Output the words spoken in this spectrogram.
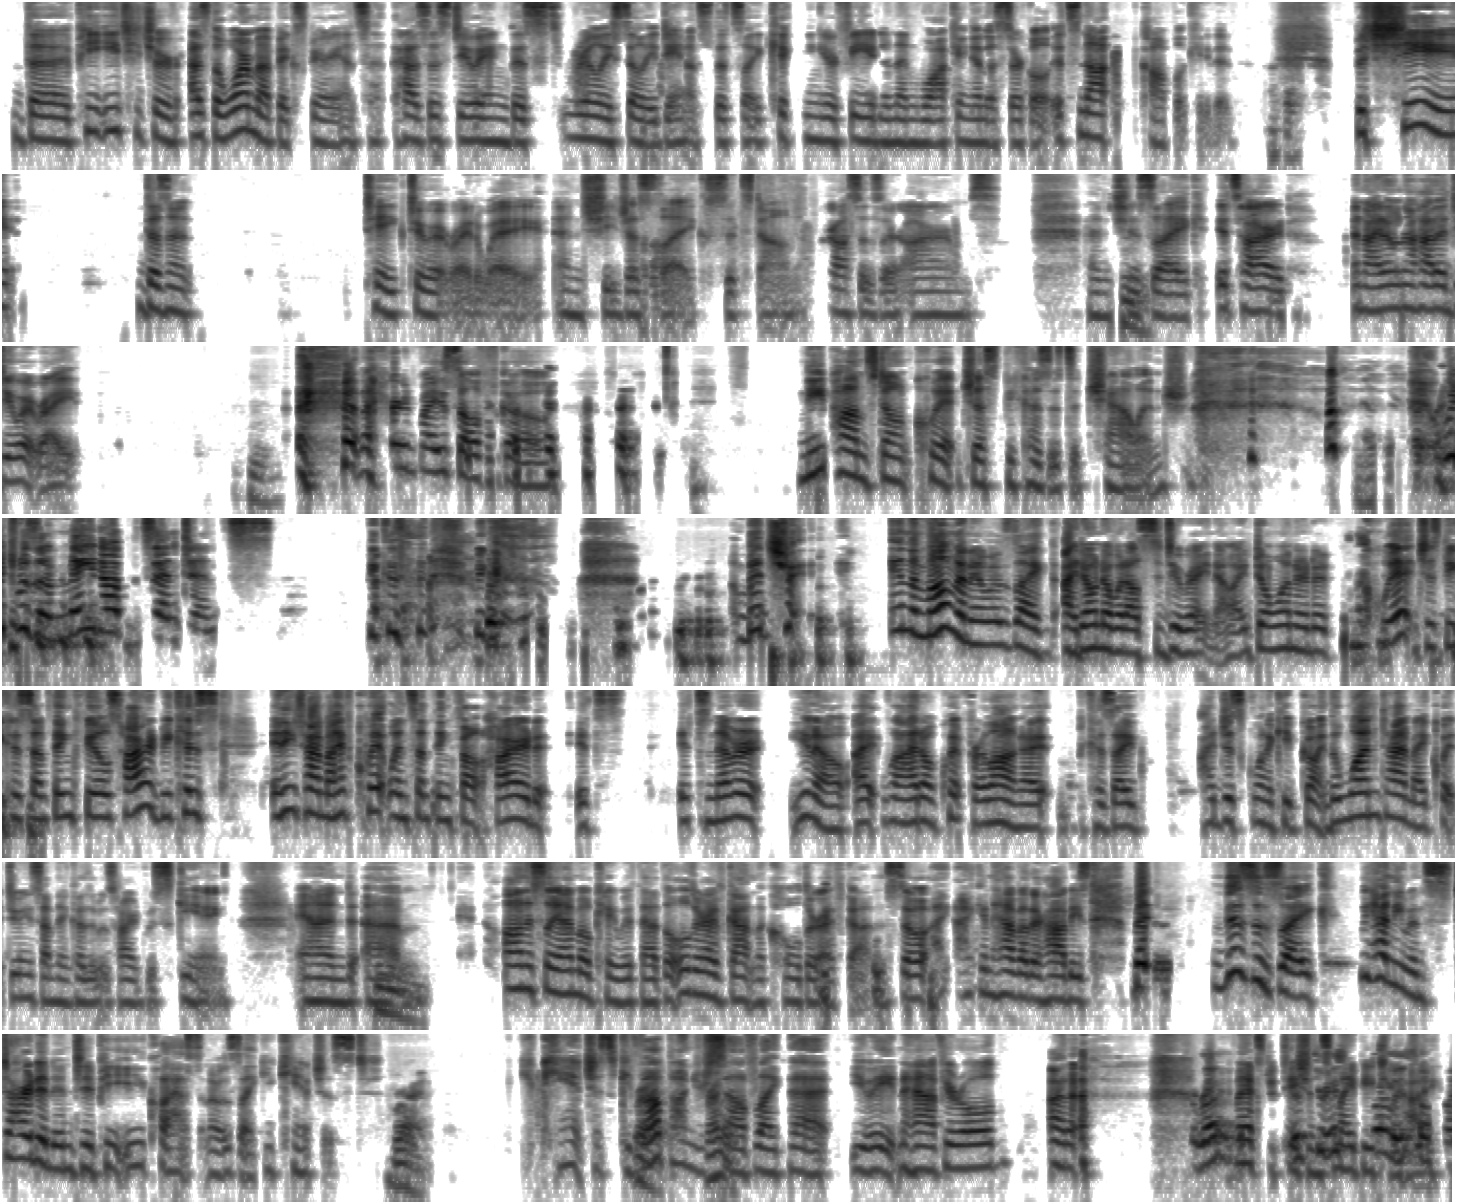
the PE teacher, as the warm up experience, has us doing this really silly dance that's like kicking your feet and then walking in a circle. It's not complicated, okay. but she doesn't take to it right away and she just uh-huh. like sits down crosses her arms and she's hmm. like it's hard and i don't know how to do it right hmm. and i heard myself go NEPOMs don't quit just because it's a challenge which was a made up sentence because because but in the moment it was like i don't know what else to do right now. I don't want her to quit just because something feels hard because anytime i've quit when something felt hard it's it's never you know i well i don't quit for long. I because i i just want to keep going. The one time i quit doing something because it was hard was skiing. And um mm. honestly i'm okay with that. The older i've gotten the colder i've gotten. So I, I can have other hobbies. But this is like we hadn't even started into pe class and i was like you can't just right you can't just give right, up on yourself right. like that, you eight and a half year old. I don't, right. My expectations might be too high.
